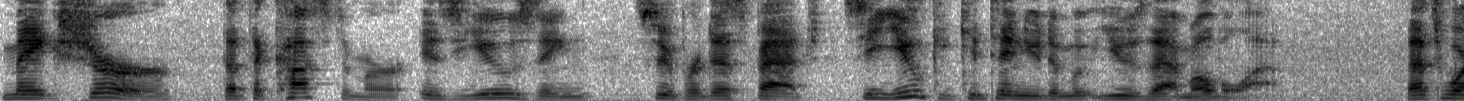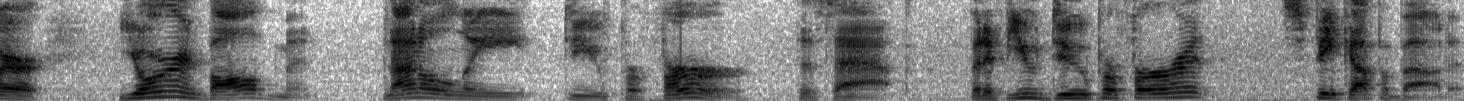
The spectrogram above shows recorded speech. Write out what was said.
make sure that the customer is using Super Dispatch so you can continue to use that mobile app. That's where your involvement, not only do you prefer this app, but if you do prefer it, speak up about it.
